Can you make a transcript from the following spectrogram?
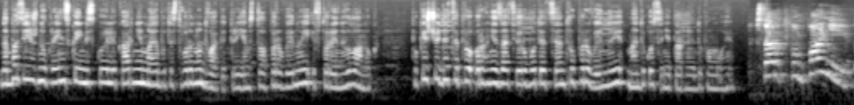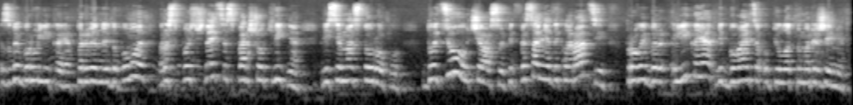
На базі Южноукраїнської міської лікарні має бути створено два підприємства первинної і вторинної ланок. Поки що йдеться про організацію роботи центру первинної медико-санітарної допомоги. Старт компанії з вибору лікаря первинної допомоги розпочнеться з 1 квітня 2018 року. До цього часу підписання декларації про вибір лікаря відбувається у пілотному режимі.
